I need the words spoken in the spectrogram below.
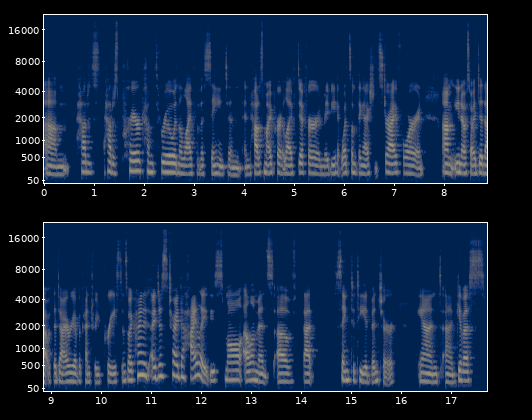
um, how does how does prayer come through in the life of a saint? And and how does my prayer life differ? And maybe what's something i should strive for? And um, you know so i did that with the diary of a country priest. And so i kind of i just tried to highlight these small elements of that sanctity adventure and uh, give us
